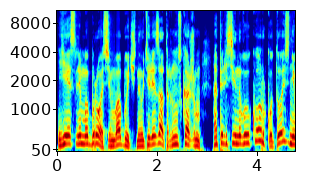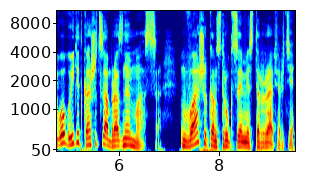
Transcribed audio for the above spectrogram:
Если мы бросим в обычный утилизатор, ну, скажем, апельсиновую корку, то из него выйдет кашицеобразная масса. Ваша конструкция, мистер Раферти,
